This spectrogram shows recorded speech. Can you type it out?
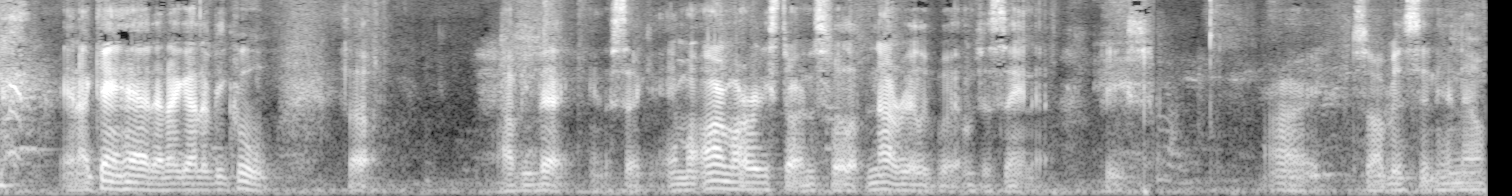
and I can't have that. I gotta be cool. So I'll be back in a second. And my arm already starting to swell up. Not really, but I'm just saying that. Peace. All right. So I've been sitting here now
